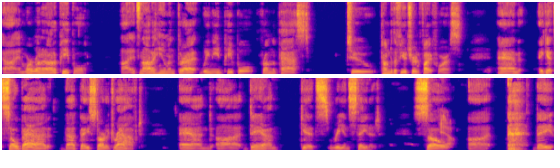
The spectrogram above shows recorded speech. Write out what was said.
uh, and we're running out of people. Uh, it's not a human threat. We need people from the past to come to the future and fight for us. And it gets so bad that they start a draft and uh, Dan gets reinstated. So uh, they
